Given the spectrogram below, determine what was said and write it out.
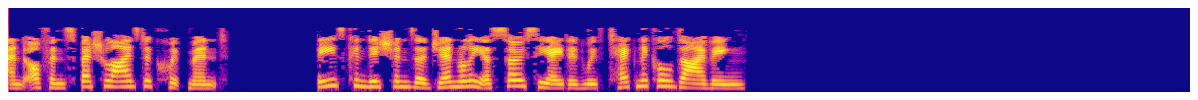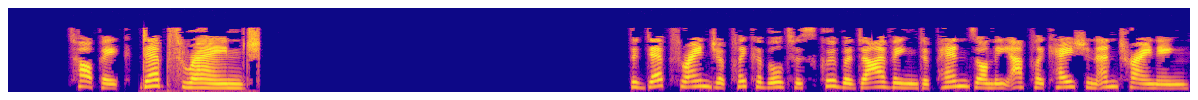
and often specialized equipment equipment. These conditions are generally associated with technical diving. Topic: Depth range. The depth range applicable to scuba diving depends on the application and training.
